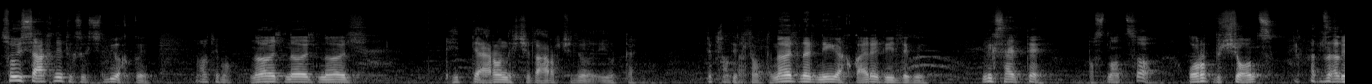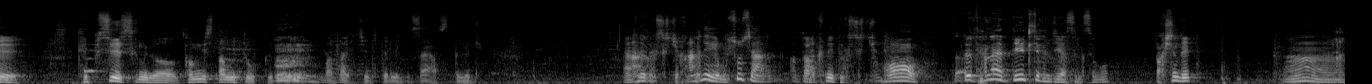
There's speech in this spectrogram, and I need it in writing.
сууисийн анхны төгсөгч би байхгүй. Аа тийм үү. 0 0 0 хэдий 11 жил 10 жил юутай. Диплом. дипломтой 001 авахгүй арай дийлээгүй. Нэг сартай боснооцоо 3 биш онц. За тий. КПСС нэг коммунист намын түүх гэдэг балаа хичээл дээр нэг сайн авсан тэгэл. Анхны төгсөгч явах. Анхны юм анх одоо Анхны төгсөгч. оо Тэгээ танай дээдлийнх нь яасан гэсэн үг үү? Багшин дэд. Аа.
